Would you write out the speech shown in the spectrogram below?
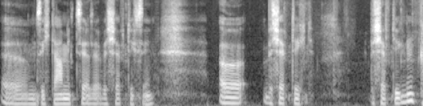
äh, sich damit sehr, sehr beschäftigt sind. Äh, beschäftigt, beschäftigen.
